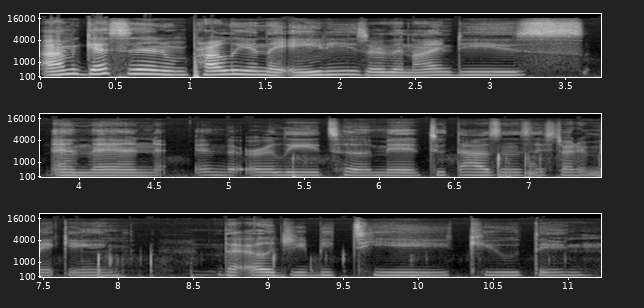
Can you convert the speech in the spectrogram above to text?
I'm guessing probably in the 80s or the 90s. And then in the early to mid 2000s, they started making the LGBTQ thing.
